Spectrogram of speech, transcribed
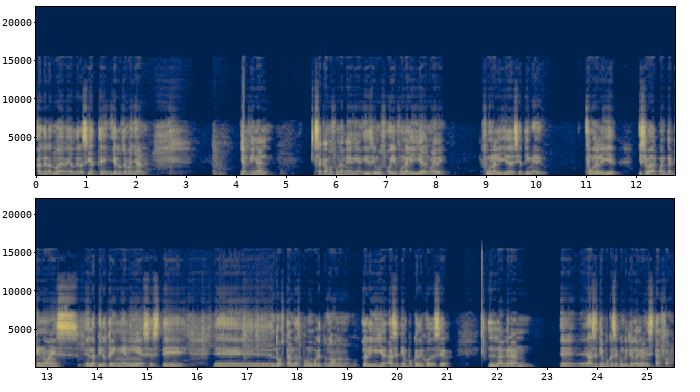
al de las 9, al de las 7 y a los de mañana. Y al final sacamos una media y decimos, oye, fue una liguilla de 9, fue una liguilla de siete y medio, fue una liguilla. Y se va a dar cuenta que no es eh, la pirotecnia ni es este eh, dos tandas por un boleto. No, no, no. La liguilla hace tiempo que dejó de ser la gran, eh, hace tiempo que se convirtió en la gran estafa,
